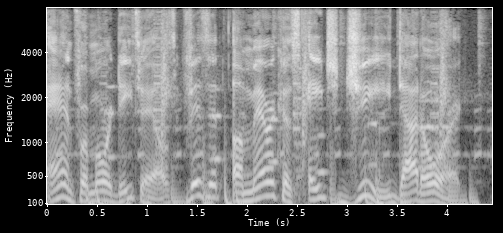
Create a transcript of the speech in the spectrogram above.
And for more details, visit americashg.org.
